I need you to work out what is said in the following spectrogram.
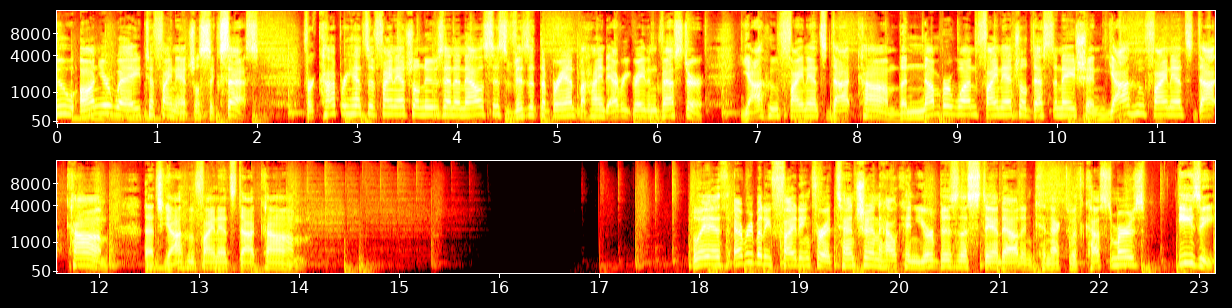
on your way to financial success. For comprehensive financial news and analysis, visit the brand behind every great investor, yahoofinance.com, the number one financial destination, yahoofinance.com. That's yahoofinance.com. With everybody fighting for attention, how can your business stand out and connect with customers? Easy.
